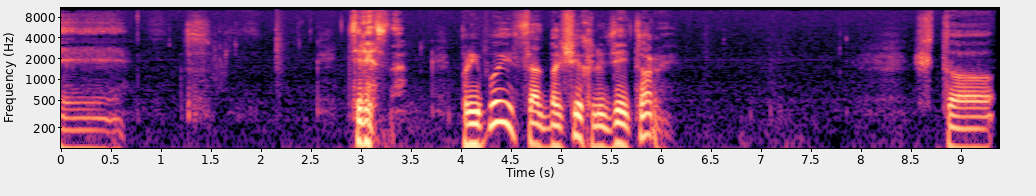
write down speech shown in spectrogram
Э, интересно, приводится от больших людей Торы, что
